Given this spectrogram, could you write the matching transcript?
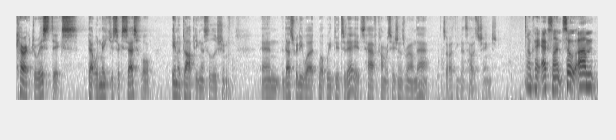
characteristics that would make you successful in adopting a solution. And that's really what, what we do today is have conversations around that. So I think that's how it's changed. Okay, excellent. So um,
